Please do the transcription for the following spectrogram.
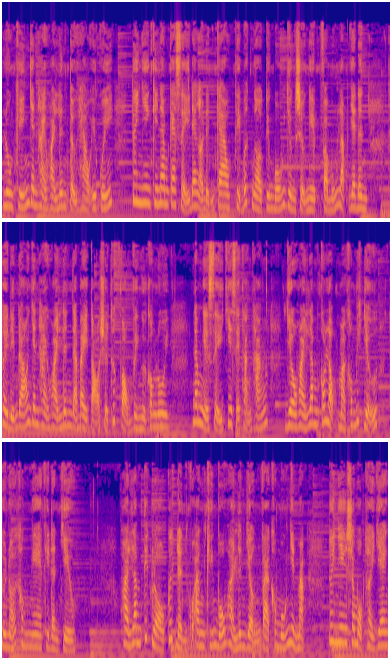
luôn khiến danh hài Hoài Linh tự hào yêu quý. Tuy nhiên khi nam ca sĩ đang ở đỉnh cao thì bất ngờ tuyên bố dừng sự nghiệp và muốn lập gia đình. Thời điểm đó, danh hài Hoài Linh đã bày tỏ sự thất vọng về người con nuôi. Nam nghệ sĩ chia sẻ thẳng thắn, giờ Hoài Lâm có lộc mà không biết giữ, tôi nói không nghe thì đành chịu. Hoài Lâm tiết lộ quyết định của anh khiến bố Hoài Linh giận và không muốn nhìn mặt. Tuy nhiên, sau một thời gian,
